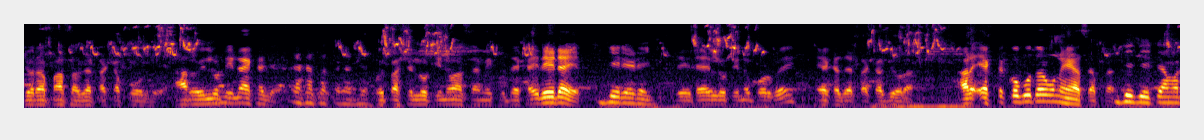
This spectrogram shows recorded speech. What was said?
জোড়া পাঁচ হাজার টাকা পড়বে। আর ওই লটিনো এক হাজার। এক হাজার টাকা জি। ওই পাশে লটিনো আছে আমি একটু দেখাই। রেড আয়ের জি রেডি রেড আয়ের লটিনো পড়বে এক হাজার টাকা জোড়া। আর একটা কবুতর মনে হয় আছে আপনার। জি জি এটা আমার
